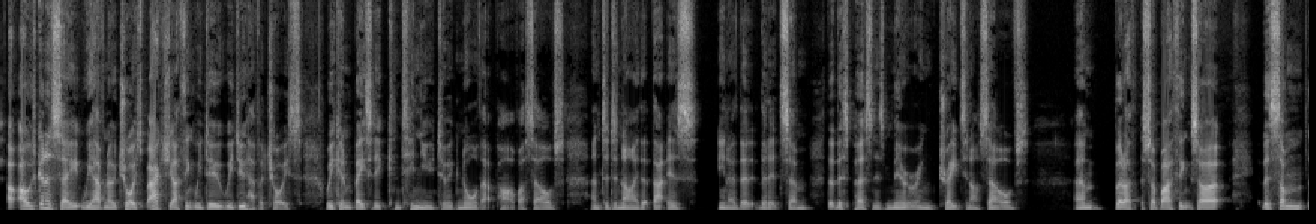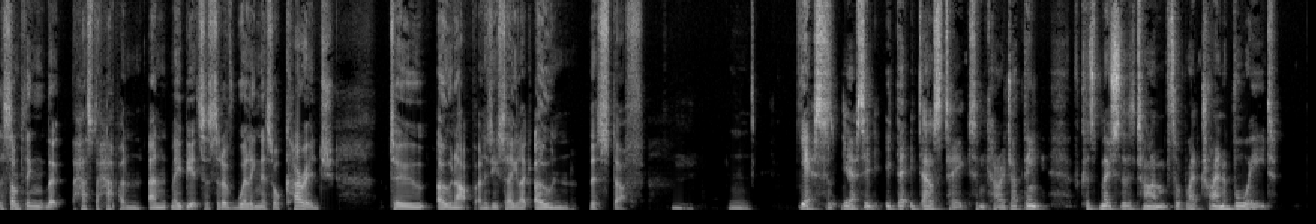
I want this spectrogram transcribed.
I was going to say we have no choice, but actually, I think we do. We do have a choice. We can basically continue to ignore that part of ourselves and to deny that that is, you know, that that it's um that this person is mirroring traits in ourselves. Um, but I, so, but I think so. There's some there's something that has to happen, and maybe it's a sort of willingness or courage to own up, and as you say, like own this stuff. Mm. Mm. Yes, yes, it, it, it does take some courage. I think because most of the time, I'm sort of like try and avoid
